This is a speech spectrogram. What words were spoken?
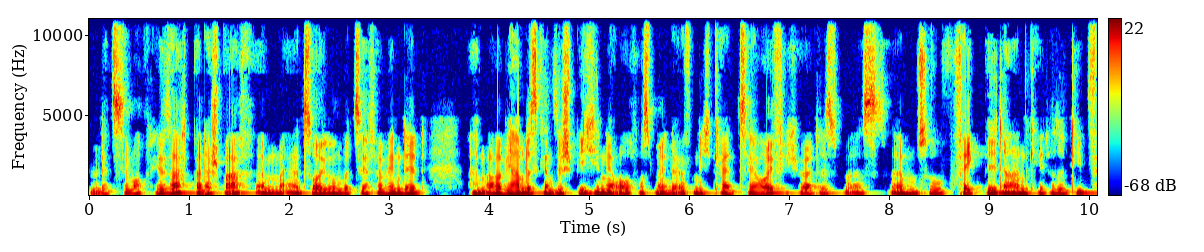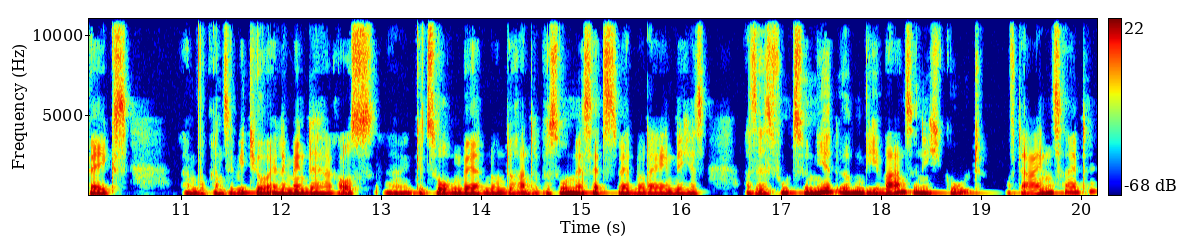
letzte Woche gesagt, bei der Spracherzeugung wird es ja verwendet. Ähm, aber wir haben das ganze Spielchen ja auch, was man in der Öffentlichkeit sehr häufig hört, ist, was ähm, so Fake-Bilder angeht, also Deepfakes, wo ganze Videoelemente herausgezogen werden und durch andere Personen ersetzt werden oder ähnliches. Also es funktioniert irgendwie wahnsinnig gut auf der einen Seite.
